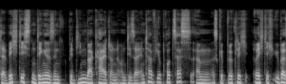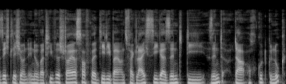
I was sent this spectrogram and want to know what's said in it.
der wichtigsten Dinge sind Bedienbarkeit und, und dieser Interviewprozess. Ähm, es gibt wirklich richtig übersichtliche und innovative Steuersoftware. Die, die bei uns Vergleichssieger sind, die sind da auch gut genug.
